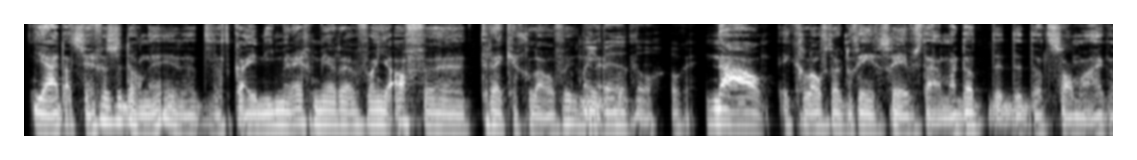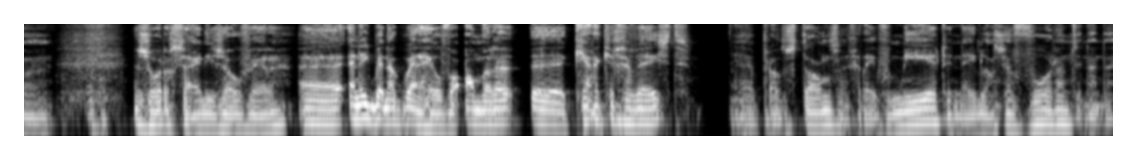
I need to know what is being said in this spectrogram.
Ja, dat zeggen ze dan. Hè. Dat, dat kan je niet meer echt meer eh, van je aftrekken, trekken, geloof ik. maar je bent het nog. Oké. Nou, ik geloof dat ook nog ingeschreven staan. Maar dat, dat, dat zal me eigenlijk een, een zorg zijn in zoverre. Eh, en ik ben ook bij heel veel andere eh, kerken geweest. Uh, protestants en gereformeerd en Nederlands hervormd. En uh,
